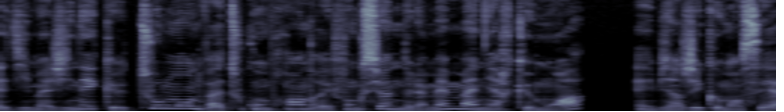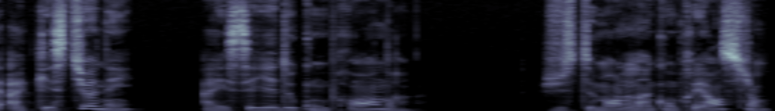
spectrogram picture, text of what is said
et d'imaginer que tout le monde va tout comprendre et fonctionne de la même manière que moi, eh bien j'ai commencé à questionner, à essayer de comprendre justement l'incompréhension,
